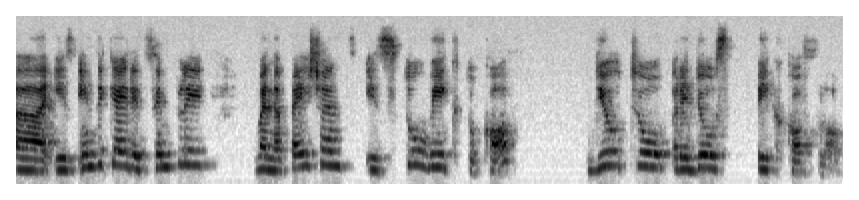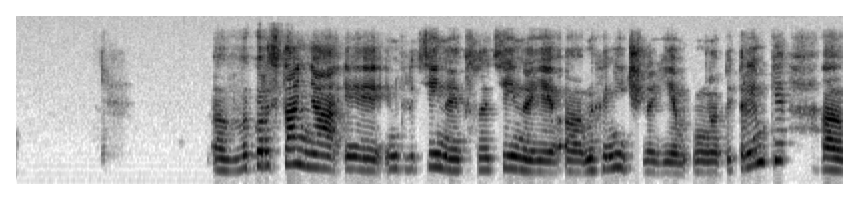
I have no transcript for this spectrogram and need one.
uh, is indicated simply when a patient is too weak to cough due to reduced peak cough flow. Використання е, інфляційної ексфляційної е, механічної підтримки е,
